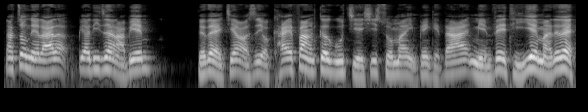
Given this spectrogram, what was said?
那重点来了，标的在哪边？对不对？姜老师有开放个股解析索买影片给大家免费体验嘛？对不对？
